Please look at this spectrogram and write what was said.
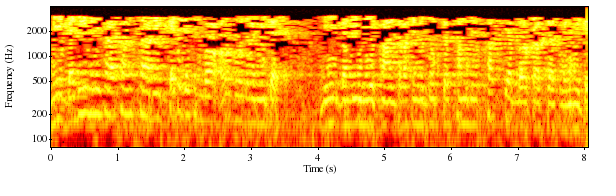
මේ බැඳීම නිසා සංසාරයේ කැට දෙසෙන බව අවබෝධ වෙන විට මේ බැඳීමේ කාන්ත වශයෙන් දුක්ඛ සමුදය සත්‍ය බව ප්‍රත්‍යක්ෂ වෙන විට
